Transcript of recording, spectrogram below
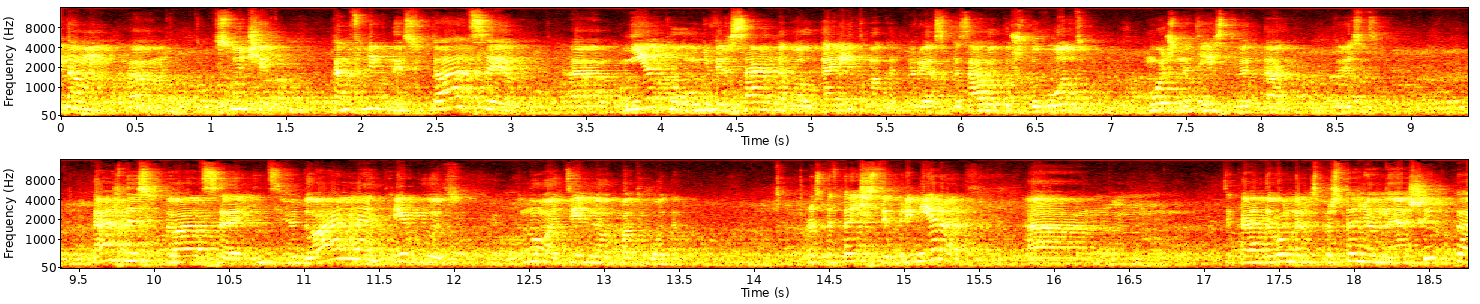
этом э, в случае конфликтной ситуации э, нет универсального алгоритма, который я сказала бы, что вот можно действовать так. То есть каждая ситуация индивидуальная, требует ну, отдельного подхода. Просто в качестве примера э, такая довольно распространенная ошибка.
